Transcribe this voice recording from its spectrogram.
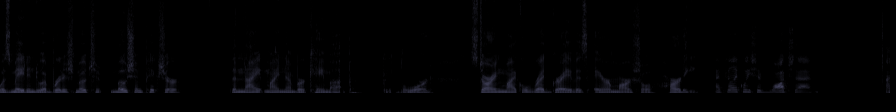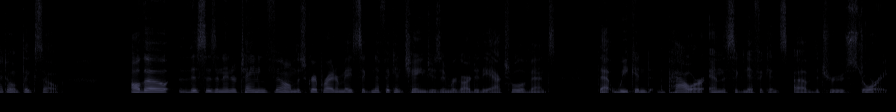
was made into a British motion, motion picture, The Night My Number Came Up. Good Lord. Starring Michael Redgrave as Air Marshal Hardy. I feel like we should watch that. I don't think so. Although this is an entertaining film, the scriptwriter made significant changes in regard to the actual events that weakened the power and the significance of the true story.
